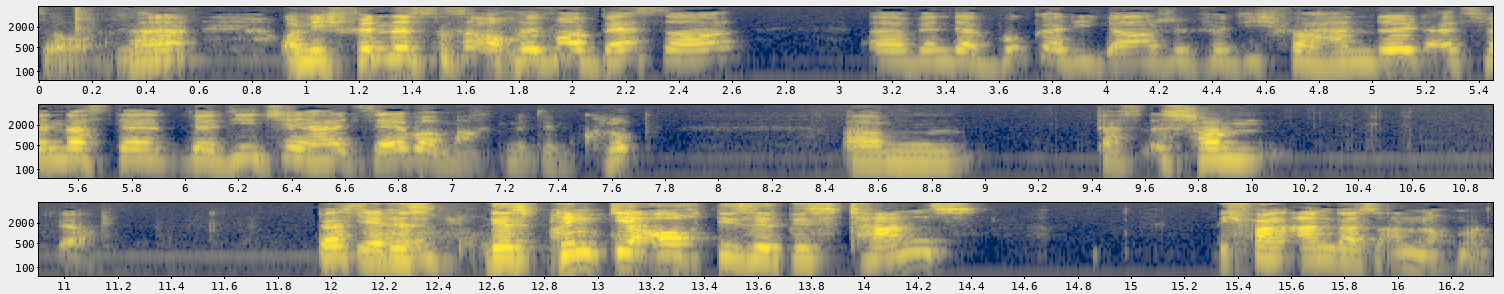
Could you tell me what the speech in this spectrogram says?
So, ne? Und ich finde, es ist auch immer besser, äh, wenn der Booker die Gage für dich verhandelt, als wenn das der, der DJ halt selber macht mit dem Club. Ähm, das ist schon ja, besser. Ja, das, das bringt dir auch diese Distanz ich fange anders an nochmal.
